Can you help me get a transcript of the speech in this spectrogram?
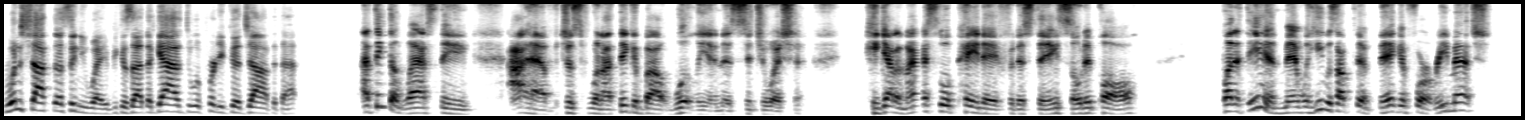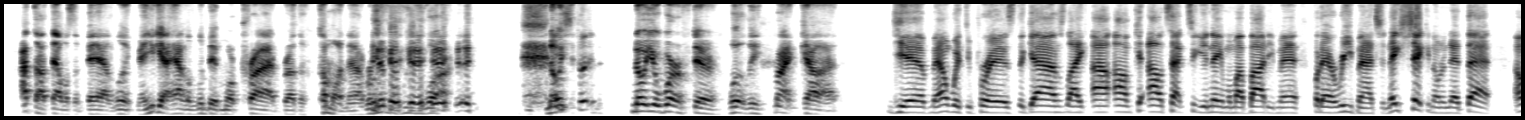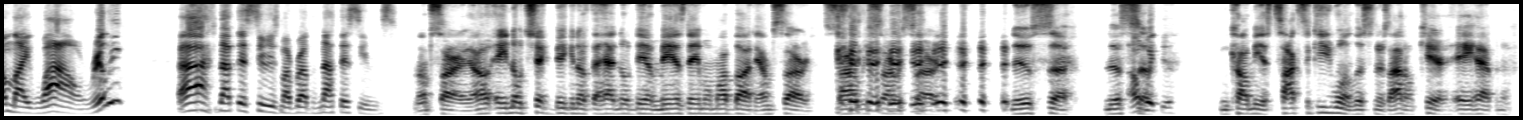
Wouldn't shock us anyway, because uh, the guys do a pretty good job at that. I think the last thing I have just when I think about Woodley in this situation, he got a nice little payday for this thing. So did Paul. But at the end, man, when he was up there begging for a rematch, I thought that was a bad look, man. You gotta have a little bit more pride, brother. Come on now, remember who you are. Know, know your worth, there, Woodley. My God. Yeah, man, I'm with you, Prez. The guys like, I'll, I'll I'll tattoo your name on my body, man, for that rematch, and they shaking on it at that. I'm like, wow, really? Ah, not this serious, my brother. Not this serious. I'm sorry. I ain't no check big enough to have no damn man's name on my body. I'm sorry. Sorry, sorry, sorry. No, sir. No, sir. I'm with you. You can call me as toxic as you want, listeners. I don't care. It ain't happening.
